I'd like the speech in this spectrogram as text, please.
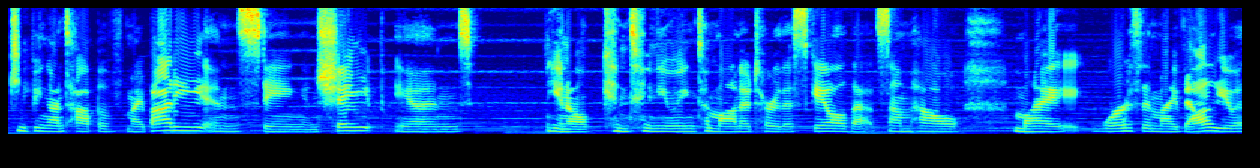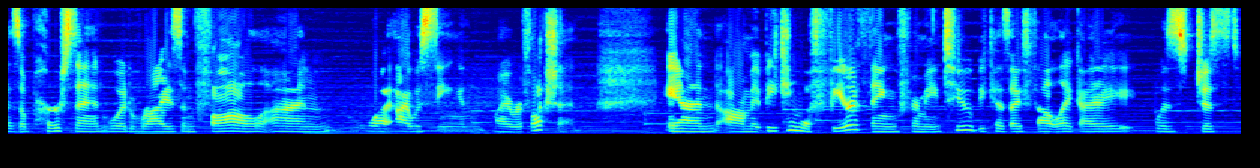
keeping on top of my body and staying in shape and you know, continuing to monitor the scale that somehow my worth and my value as a person would rise and fall on what I was seeing in my reflection. And um, it became a fear thing for me too, because I felt like I was just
